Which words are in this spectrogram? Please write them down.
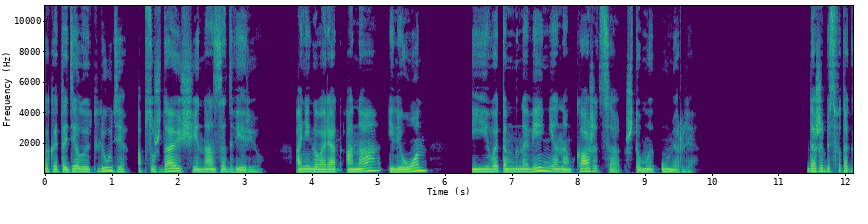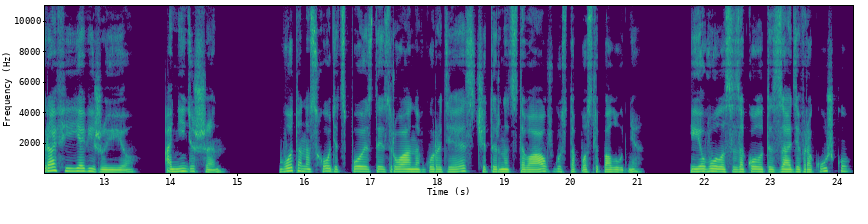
как это делают люди, обсуждающие нас за дверью. Они говорят «она» или «он», и в это мгновение нам кажется, что мы умерли. Даже без фотографии я вижу ее. Ани Дюшен. Вот она сходит с поезда из Руана в городе С 14 августа после полудня. Ее волосы заколоты сзади в ракушку.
